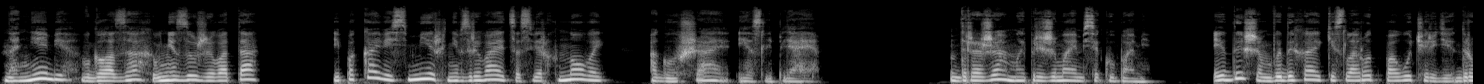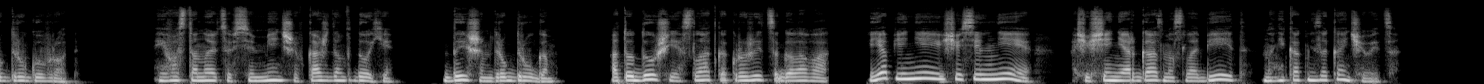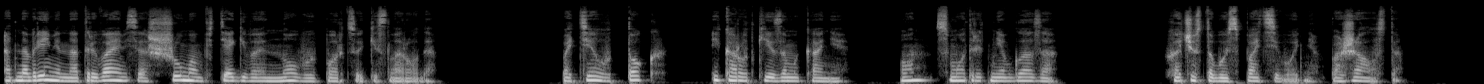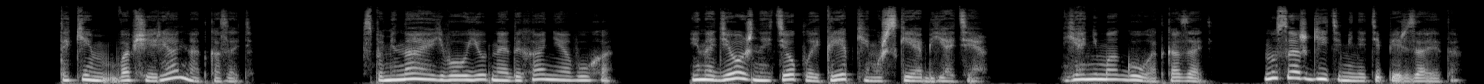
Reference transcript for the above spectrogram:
На небе, в глазах, внизу живота и пока весь мир не взрывается сверхновой, оглушая и ослепляя. Дрожа, мы прижимаемся губами и дышим, выдыхая кислород по очереди друг другу в рот. Его становится все меньше в каждом вдохе. Дышим друг другом. От удушья сладко кружится голова. Я пьянею еще сильнее, ощущение оргазма слабеет, но никак не заканчивается. Одновременно отрываемся с шумом, втягивая новую порцию кислорода. По телу ток и короткие замыкания. Он смотрит мне в глаза. «Хочу с тобой спать сегодня, пожалуйста». Таким вообще реально отказать? Вспоминаю его уютное дыхание в ухо и надежные, теплые, крепкие мужские объятия. Я не могу отказать. Ну сожгите меня теперь за это.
